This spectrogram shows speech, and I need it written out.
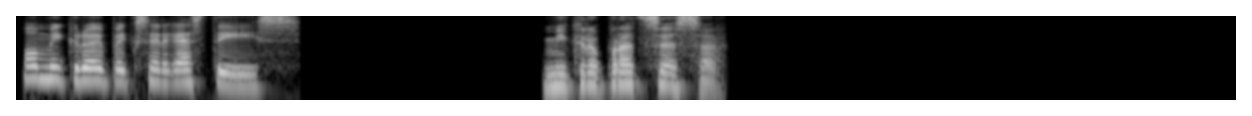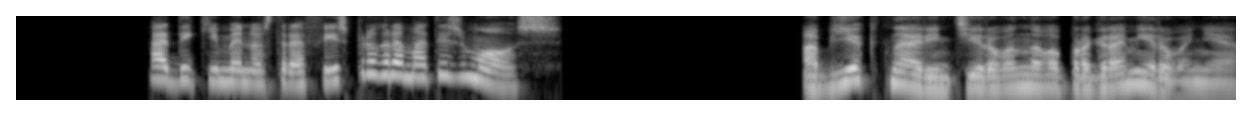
Ο μικροεπεξεργαστής. Микропроцессор. Αντικειμενοστραφής προγραμματισμός. Объектно-ориентированного программирования.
